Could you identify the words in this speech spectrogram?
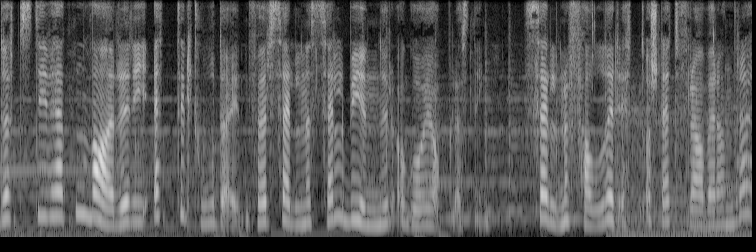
Dødsstivheten varer i ett til to døgn før cellene selv begynner å gå i oppløsning. Cellene faller rett og slett fra hverandre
